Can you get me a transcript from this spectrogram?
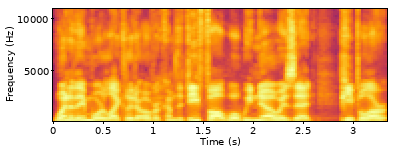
when are they more likely to overcome the default? What we know is that people are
